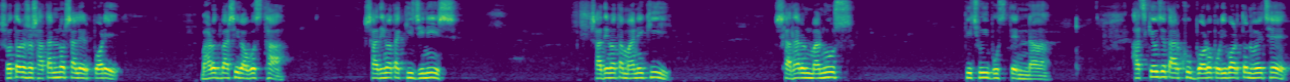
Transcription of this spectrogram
সতেরোশো সাতান্ন সালের পরে ভারতবাসীর অবস্থা, স্বাধীনতা কি জিনিস? স্বাধীনতা মানে কি? সাধারণ মানুষ কিছুই বুঝতেন না। আজকেও যে তার খুব বড় পরিবর্তন হয়েছে,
